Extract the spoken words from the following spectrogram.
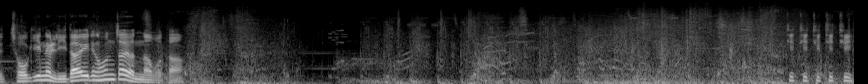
근데 저기는 리다일은 혼자였나 보다. 티티티티티.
